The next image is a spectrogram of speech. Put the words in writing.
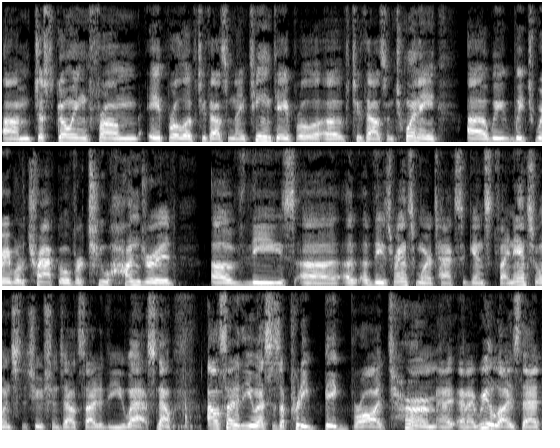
Um, just going from April of 2019 to April of 2020, uh, we, we were able to track over 200 of these uh, of these ransomware attacks against financial institutions outside of the U.S. Now, outside of the U.S. is a pretty big, broad term, and I, and I realize that.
